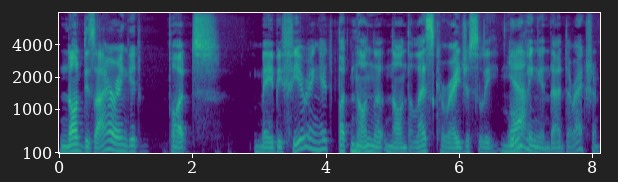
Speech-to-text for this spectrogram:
not desiring it, but maybe fearing it, but none, nonetheless courageously Yeah. moving in that direction?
